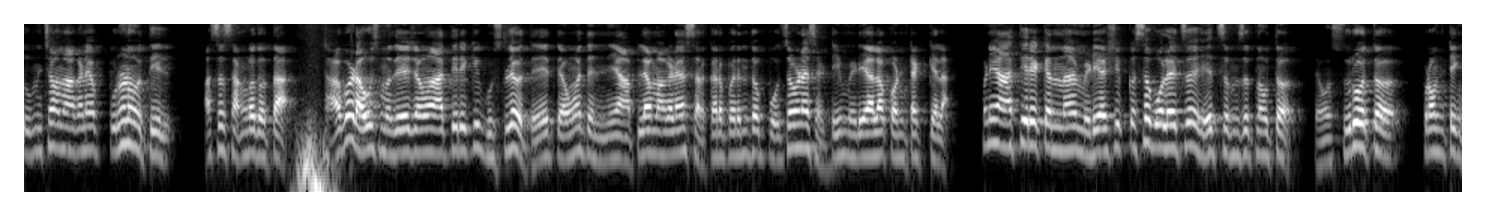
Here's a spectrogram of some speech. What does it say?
तुमच्या मागण्या पूर्ण होतील असं सांगत होता. थाबड हाऊसमध्ये जेव्हा अतिरेकी घुसले होते तेव्हा त्यांनी आपल्या मागण्या सरकारपर्यंत पोहोचवण्यासाठी मीडियाला कॉन्टॅक्ट केला. पण या अतिरेक्यांना मीडियाशी कसं बोलायचं हेच समजत नव्हतं. तेव्हा सुरू होतं प्रॉम्प्टिंग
